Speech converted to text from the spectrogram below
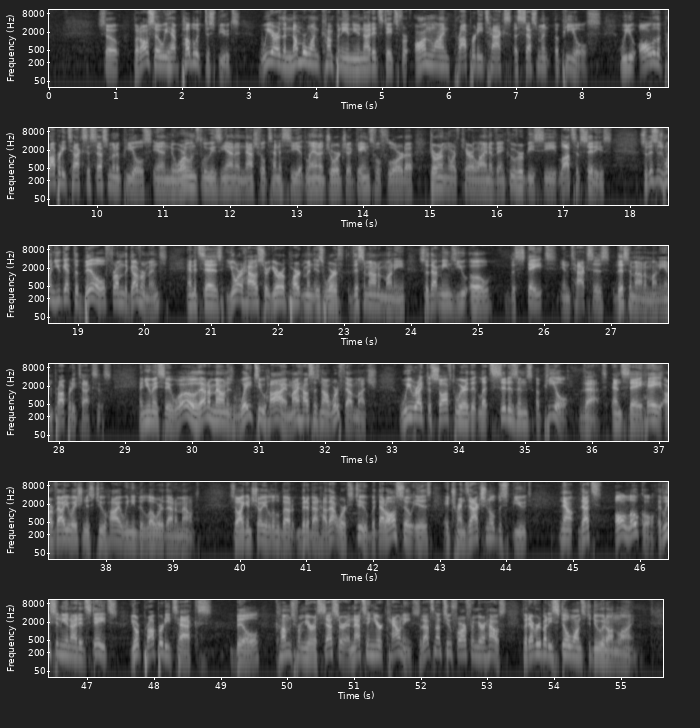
So, but also we have public disputes. We are the number one company in the United States for online property tax assessment appeals. We do all of the property tax assessment appeals in New Orleans, Louisiana, Nashville, Tennessee, Atlanta, Georgia, Gainesville, Florida, Durham, North Carolina, Vancouver, BC, lots of cities. So this is when you get the bill from the government and it says your house or your apartment is worth this amount of money, so that means you owe the state in taxes this amount of money in property taxes. And you may say, "Whoa, that amount is way too high. My house is not worth that much." we write the software that lets citizens appeal that and say, hey, our valuation is too high, we need to lower that amount. So I can show you a little bit, about how that works too. But that also is a transactional dispute. Now, that's all local. At least in the United States, your property tax bill comes from your assessor, and that's in your county. So that's not too far from your house. But everybody still wants to do it online.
